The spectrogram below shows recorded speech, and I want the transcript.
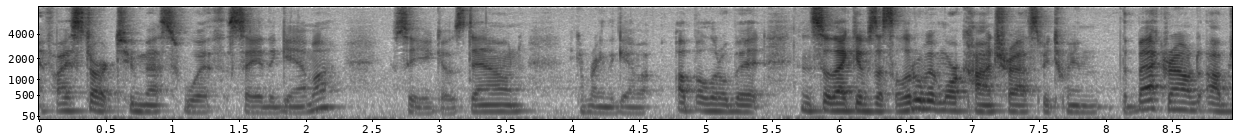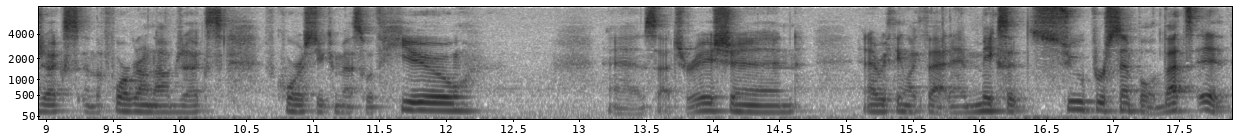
If I start to mess with, say, the gamma, see it goes down, I can bring the gamma up a little bit, and so that gives us a little bit more contrast between the background objects and the foreground objects. Of course, you can mess with hue, and saturation and everything like that. And it makes it super simple. That's it.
